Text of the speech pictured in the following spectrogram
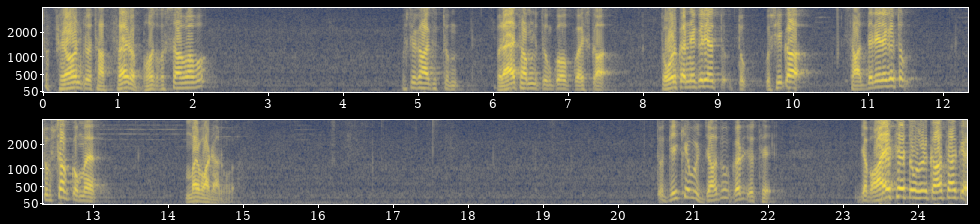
تو فرعون جو تھا فیر بہت غصہ ہوا وہ اس نے کہا کہ تم بلایا تھا ہم نے تم کو اس کا توڑ کرنے کے لیے تو اسی کا ساتھ دینے لگے تم تم سب کو میں مروا ڈالوں گا۔ تو دیکھیے وہ جادوگر جو تھے، جب آئے تھے تو انہوں نے کہا تھا کہ،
